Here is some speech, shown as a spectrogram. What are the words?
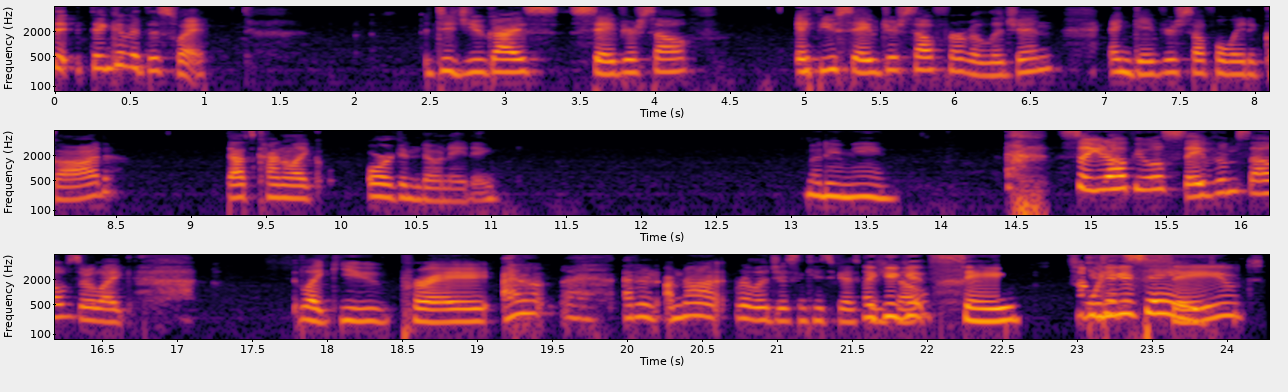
Th- think of it this way Did you guys save yourself? If you saved yourself for religion and gave yourself away to God, that's kind of like organ donating. What do you mean? So you know how people save themselves or like like you pray. I don't I don't I'm not religious in case you guys Like you tell. get saved. So You when get you get saved. saved,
